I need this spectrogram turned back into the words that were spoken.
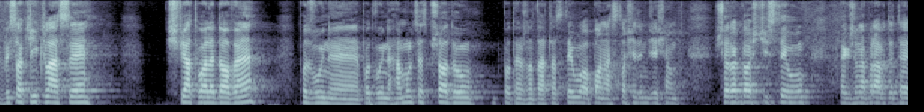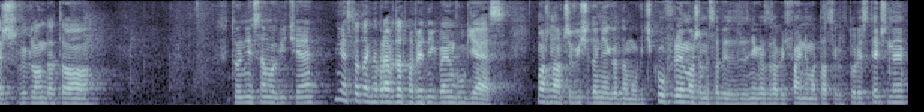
wysokiej klasy. Światła LEDowe, podwójne, podwójne hamulce z przodu, potężna tarcza z tyłu, opona 170 szerokości z tyłu. Także naprawdę też wygląda to, to niesamowicie. Jest to tak naprawdę odpowiednik BMW GS. Można oczywiście do niego domówić kufry, możemy sobie z niego zrobić fajny motocykl turystyczny.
